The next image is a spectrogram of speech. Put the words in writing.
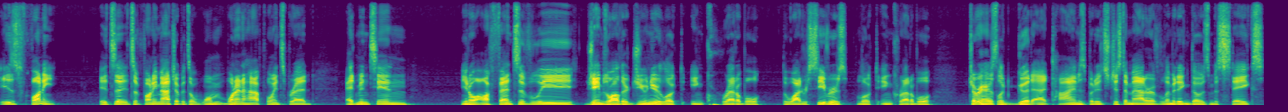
is funny. It's a it's a funny matchup. It's a one one and a half point spread. Edmonton, you know, offensively, James Wilder Jr. looked incredible. The wide receivers looked incredible. Trevor Harris looked good at times, but it's just a matter of limiting those mistakes.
